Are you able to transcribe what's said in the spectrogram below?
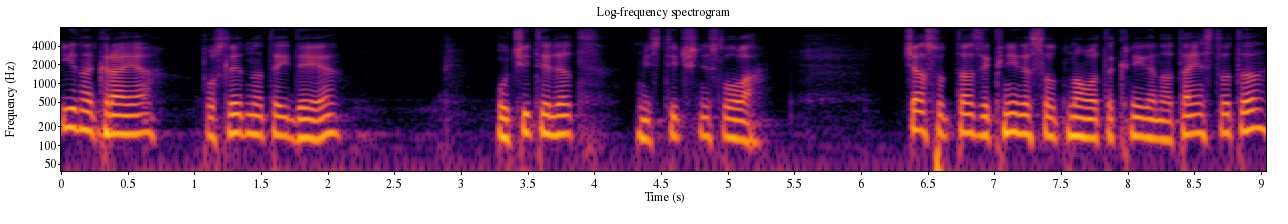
И накрая, последната идея, учителят мистични слова. Част от тази книга са от новата книга на тайнствата,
